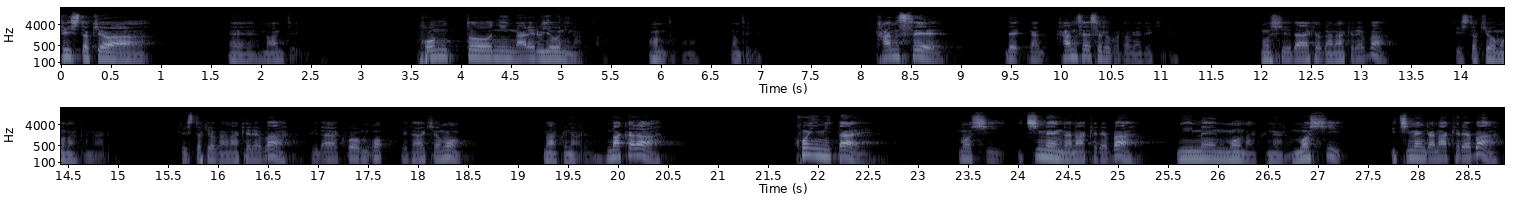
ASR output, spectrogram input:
キリスト教は、えー、なんていう？本当になれるようになった。本当かな？なんていう？完成で、完成することができる。もしユダヤ教がなければ、キリスト教もなくなる。キリスト教がなければ、ユダヤ教も、ユダヤ教もなくなる。だから、コインみたい。もし一面がなければ、二面もなくなる。もし一面がなければ、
